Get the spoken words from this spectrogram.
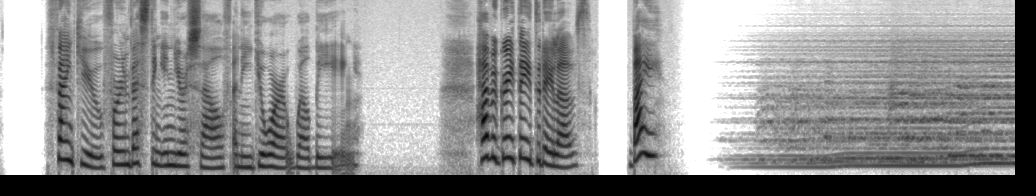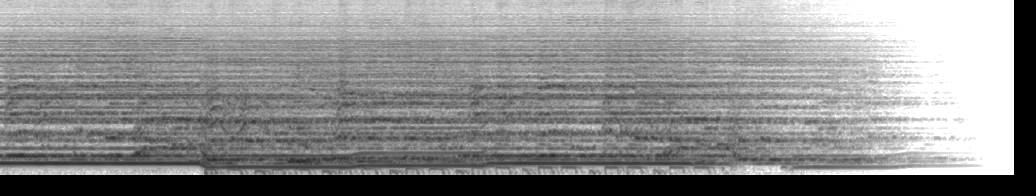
Thank you for investing in yourself and in your well being. Have a great day today, loves. Bye!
